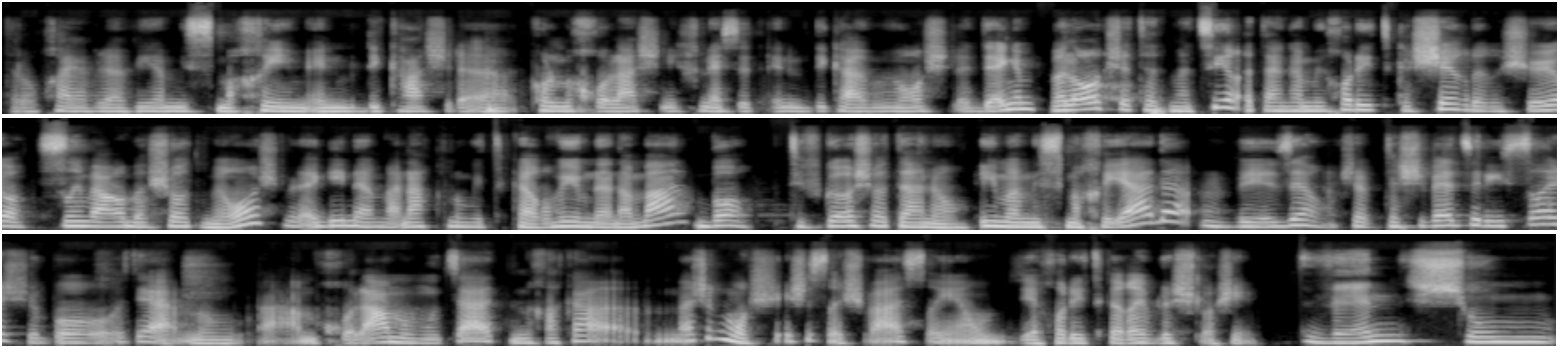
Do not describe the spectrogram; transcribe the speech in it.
אתה לא חייב להביא מסמכים, אין בדיקה של כל מכולה שנכנסת, אין בדיקה מראש של הדגם, ולא רק שאתה מצהיר, אתה גם יכול להתקשר לרשויות 24 שעות מראש ולהגיד להם, אנחנו מתקרבים לנמל, בוא, תפגוש אותנו עם המסמכיאדה, וזהו. עכשיו, תשווה את זה לישראל, שבו, אתה יודע, המכולה הממוצעת מחכה משהו כמו 16-17 יום, זה יכול להתקרב ל-30. ואין שום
